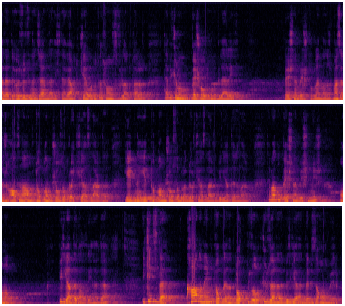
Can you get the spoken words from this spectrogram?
ədədi öz-özünə cəmlədikdə və yaxud 2-yə vurduqda sonu sıfırla tutarır. Təbii ki, onun 5 olduğunu bilərik. 5 ilə 5 toplanılır. Məsəl üçün 6 ilə 6 toplanmış olsa bura 2 yazılardı. 7 ilə 7 toplanmış olsa bura 4 yazılardı, 1 yadda qalardı. Deməli bu 5 ilə 5 imiş, 10 olur. 1 yadda qaldı yenə də. İkincidə K ilə M-i toplayanda 9 olub ki, üzərinə də 1 gələndə bizə 10 verib.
